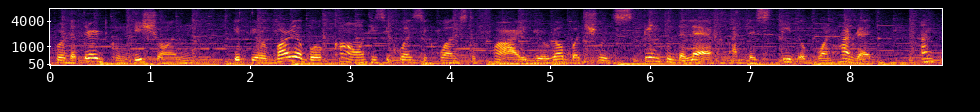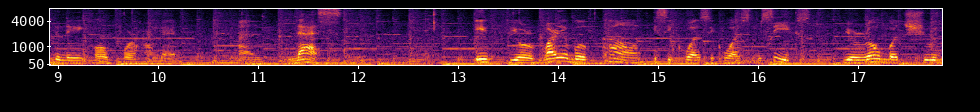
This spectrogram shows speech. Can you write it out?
for the third condition, if your variable count is equals equals to 5, your robot should spin to the left at the speed of 100 and delay of 400. And last, if your variable count is equals equals to 6, your robot should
